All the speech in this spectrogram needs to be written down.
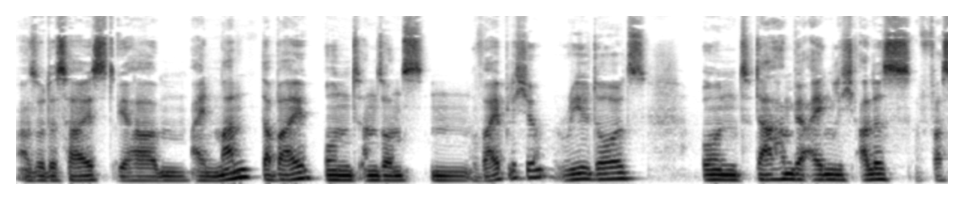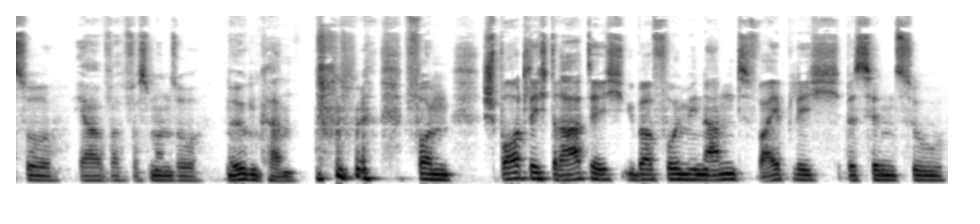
Also das heißt, wir haben einen Mann dabei und ansonsten weibliche Real Dolls und da haben wir eigentlich alles, was so, ja, was, was man so mögen kann. Von sportlich, drahtig über fulminant, weiblich bis hin zu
